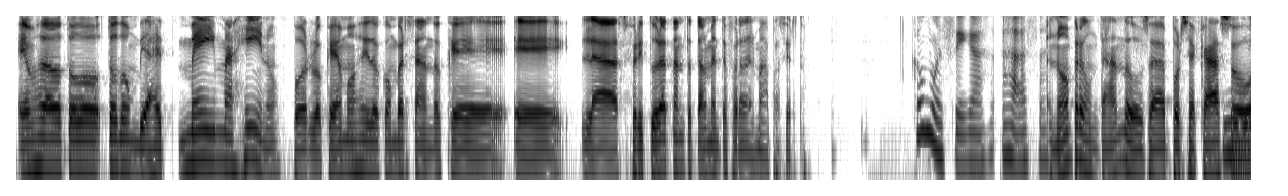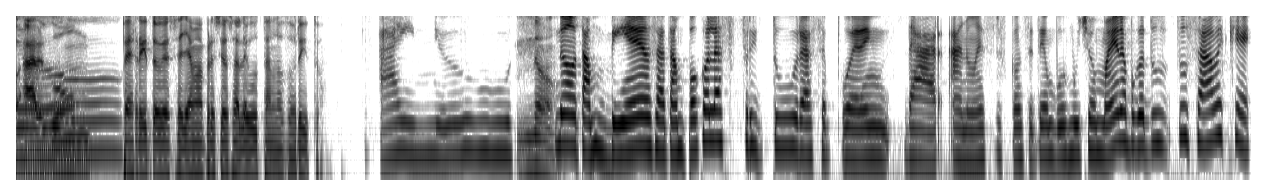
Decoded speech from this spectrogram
Hemos dado todo, todo un viaje. Me imagino, por lo que hemos ido conversando, que eh, las frituras están totalmente fuera del mapa, ¿cierto? ¿Cómo así, No, preguntando, o sea, por si acaso algún perrito que se llama Preciosa le gustan los doritos. Ay, no. No. No, también, o sea, tampoco las frituras se pueden dar a nuestros consentidos, mucho menos, porque tú, tú sabes que,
